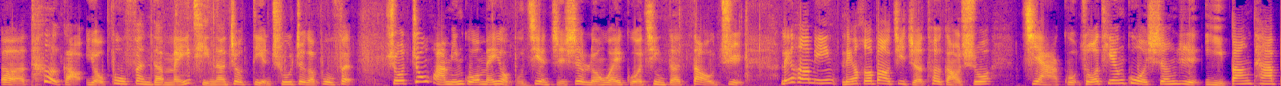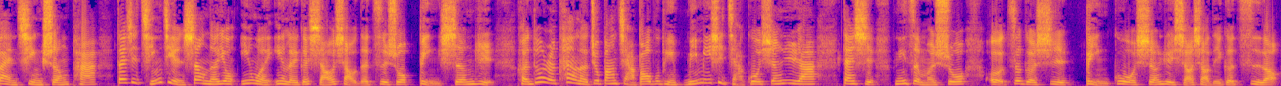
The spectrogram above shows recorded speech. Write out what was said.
呃特稿，有部分的媒体呢就点出这个部分，说中华民国没有不见，只是沦为国庆的道具。联合民联合报记者特稿说。甲过昨天过生日，乙帮他办庆生趴，但是请柬上呢用英文印了一个小小的字，说丙生日。很多人看了就帮甲抱不平，明明是甲过生日啊，但是你怎么说？呃，这个是丙过生日，小小的一个字哦。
